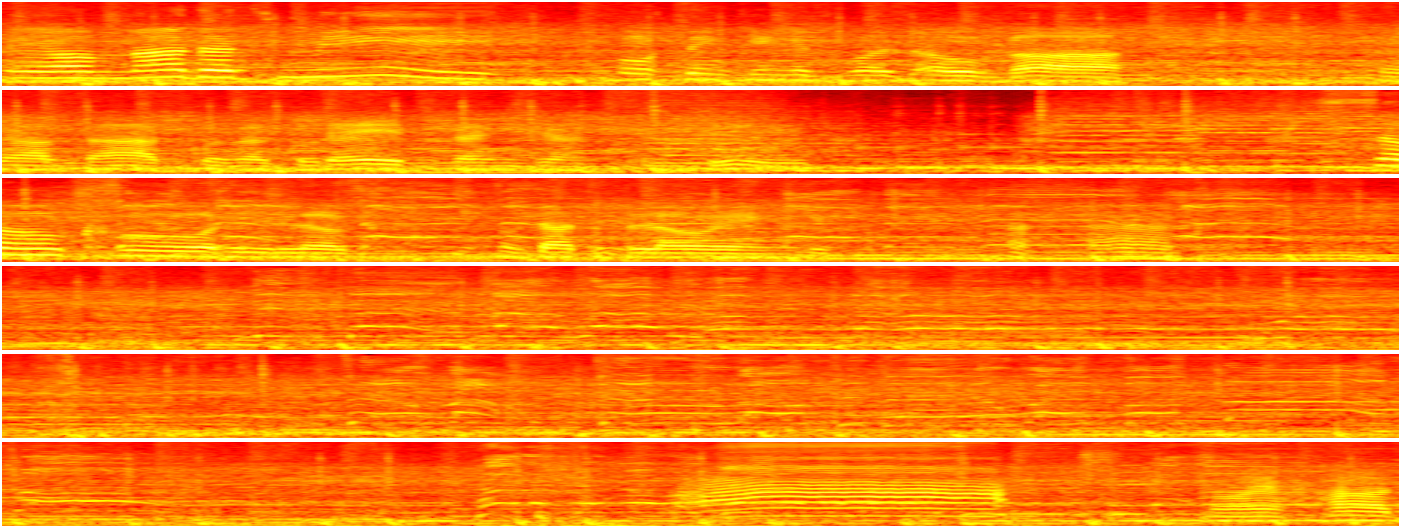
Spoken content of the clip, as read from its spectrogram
They are mad at me for thinking it was over. They are back with a great vengeance indeed. So cool he looks with that blowing effect. Heart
